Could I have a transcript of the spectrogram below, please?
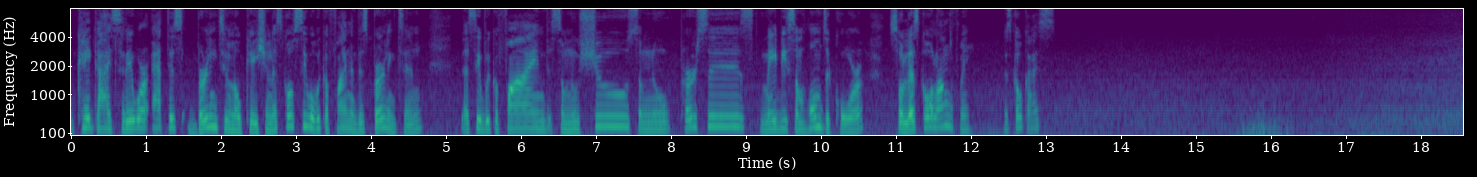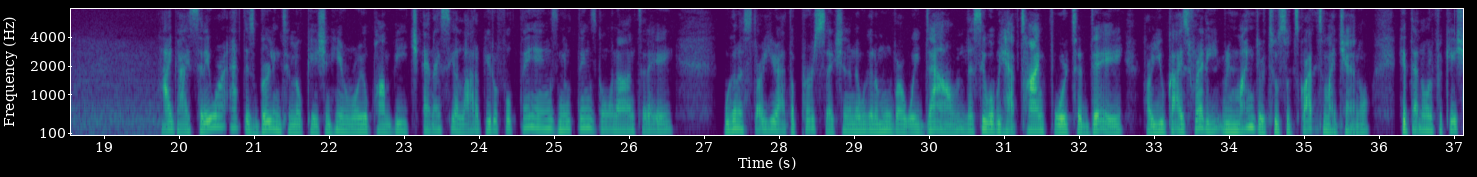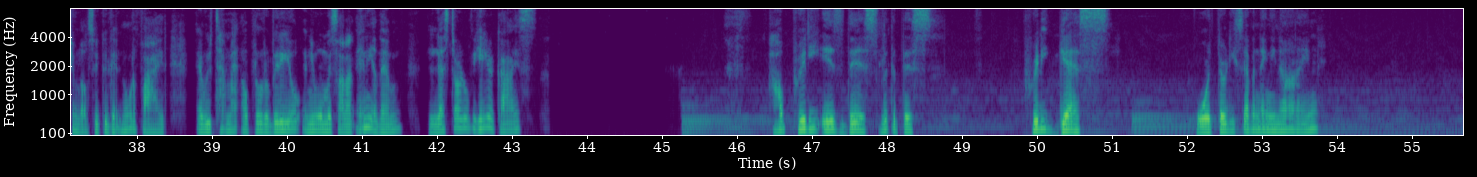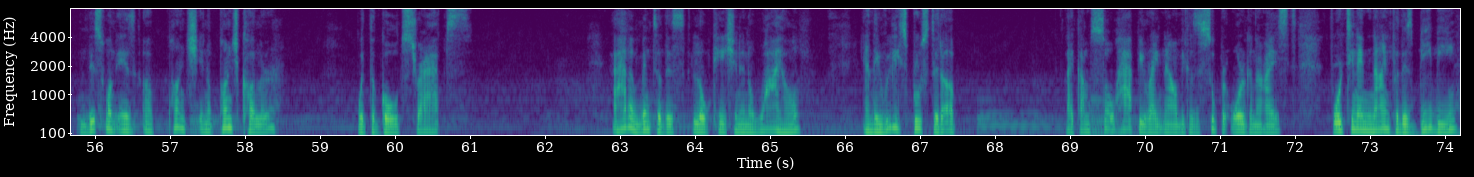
Okay, guys, today we're at this Burlington location. Let's go see what we could find in this Burlington. Let's see if we could find some new shoes, some new purses, maybe some home decor. So let's go along with me. Let's go, guys. Hi, guys. Today we're at this Burlington location here in Royal Palm Beach, and I see a lot of beautiful things, new things going on today. We're going to start here at the purse section and then we're going to move our way down. Let's see what we have time for today. Are you guys ready? Reminder to subscribe to my channel, hit that notification bell so you could get notified every time I upload a video and you won't miss out on any of them. Let's start over here, guys. How pretty is this? Look at this. Pretty Guess for $37.99. This one is a punch in a punch color with the gold straps. I haven't been to this location in a while and they really spruced it up. Like I'm so happy right now because it's super organized. $14.99 for this BB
